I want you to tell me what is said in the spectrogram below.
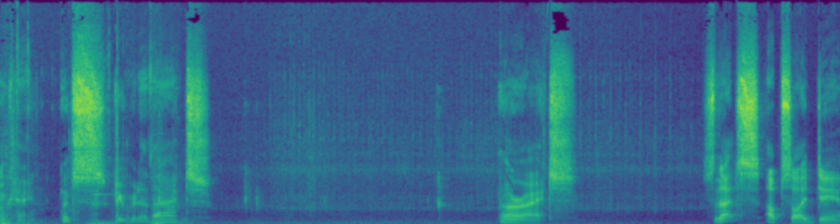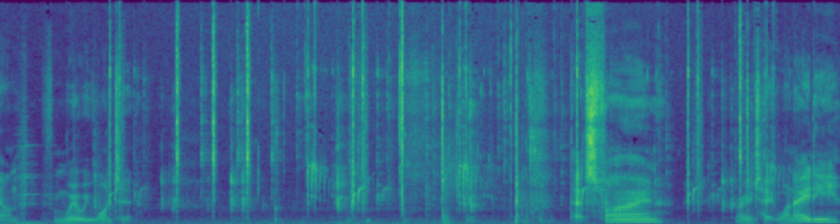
Okay, let's get rid of that. All right. So that's upside down from where we want it. That's fine. Rotate 180.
